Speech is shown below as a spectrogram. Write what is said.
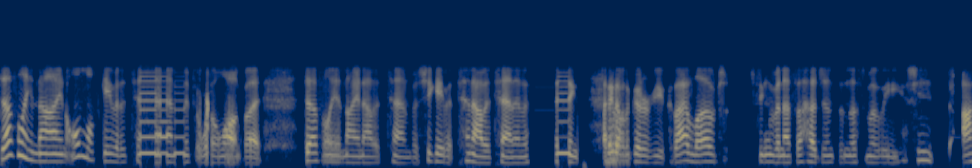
definitely nine. Almost gave it a ten if it were so long, but definitely a nine out of ten. But she gave it ten out of ten, and I think I think that was a good review because I loved seeing Vanessa Hudgens in this movie. She, I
